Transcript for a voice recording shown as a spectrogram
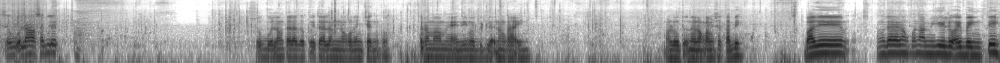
Subo lang ako saglit. Subo lang talaga po ito. Alam na ko ng tiyan ko. Para mamaya hindi mabigla ng kain. Maluto na lang kami sa tabi. Bali, ang dala lang po namin yelo ay 20.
